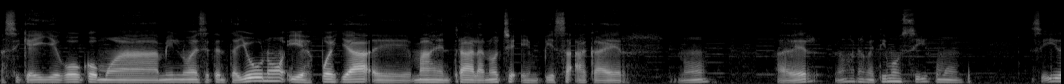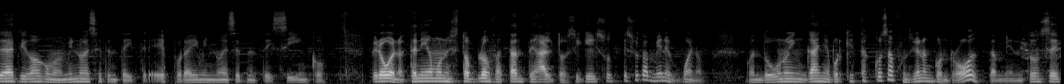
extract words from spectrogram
Así que ahí llegó como a 1971 y después ya eh, más entrada la noche empieza a caer, ¿no? A ver, ¿no? Ahora metimos, sí, como Sí, de haber llegado como en 1973, por ahí 1975. Pero bueno, teníamos un stop loss bastante alto, así que eso, eso también es bueno. Cuando uno engaña, porque estas cosas funcionan con robots también. Entonces,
